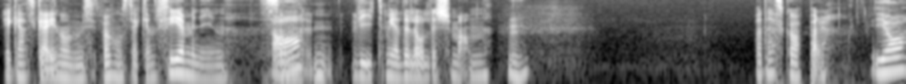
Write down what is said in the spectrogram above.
är ganska inom situationstecken feminin som Ja. vit medelålders man. Mm. Vad det skapar. Ja,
